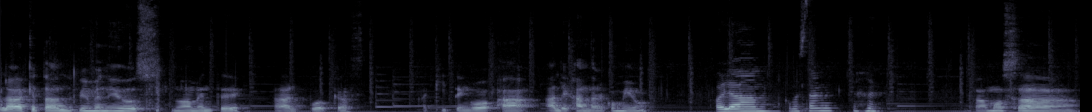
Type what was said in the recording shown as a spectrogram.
Hola, ¿qué tal? Bienvenidos nuevamente al podcast. Aquí tengo a Alejandra conmigo. Hola, ¿cómo están? Vamos a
